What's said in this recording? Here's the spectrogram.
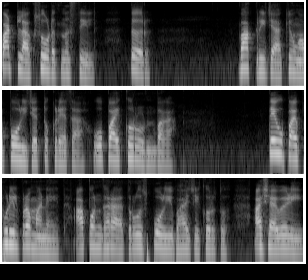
पाठलाग सोडत नसतील तर भाकरीच्या किंवा पोळीच्या तुकड्याचा उपाय करून बघा. ते उपाय पुढीलप्रमाणे आहेत. आपण घरात रोज पोळी भाजी करतो. अशा वेळी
